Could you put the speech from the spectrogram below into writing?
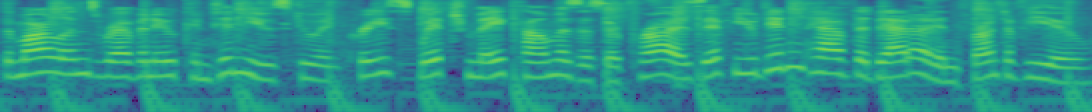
The Marlins' revenue continues to increase, which may come as a surprise if you didn't have the data in front of you.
